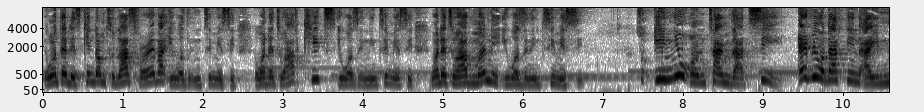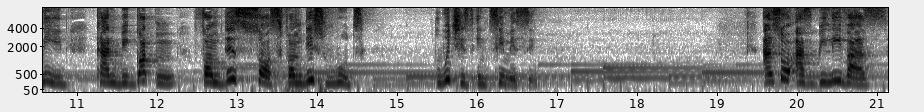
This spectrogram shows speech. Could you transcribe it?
He wanted his kingdom to last forever, it was an intimacy. He wanted to have kids, it was an intimacy. He wanted to have money, it was an intimacy. So he knew on time that, see, every other thing I need can be gotten from this source, from this root, which is intimacy. And so, as believers,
